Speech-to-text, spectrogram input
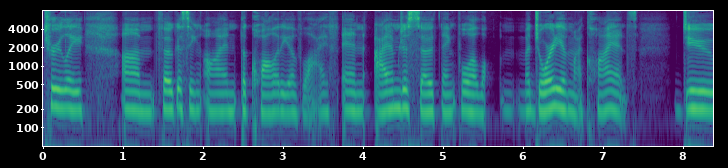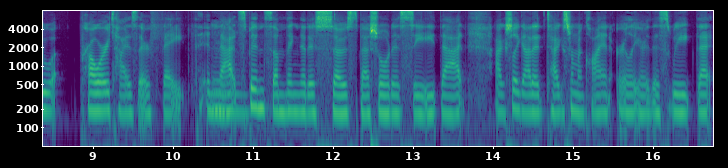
truly um, focusing on the quality of life and i am just so thankful a lo- majority of my clients do prioritize their faith and mm. that's been something that is so special to see that i actually got a text from a client earlier this week that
